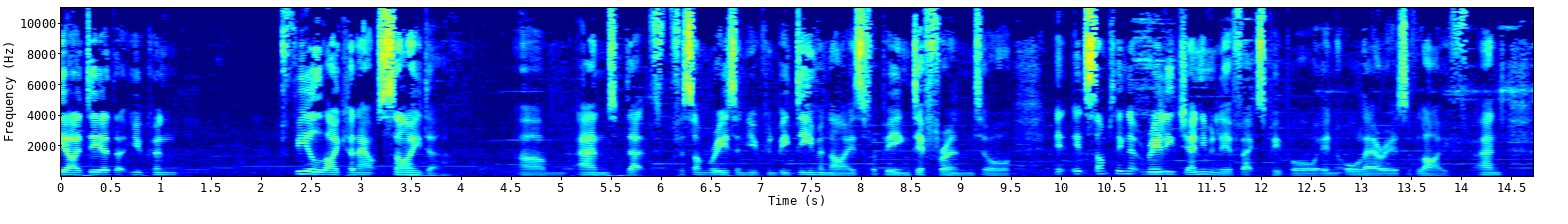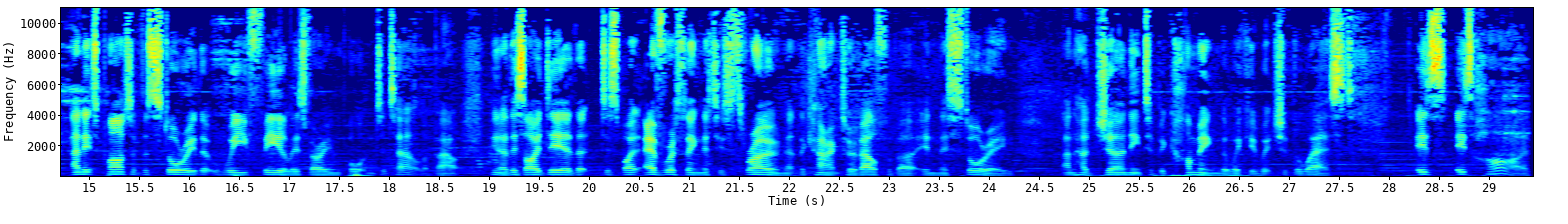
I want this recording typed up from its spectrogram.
The idea that you can feel like an outsider um, and that for some reason you can be demonized for being different, or it, it's something that really genuinely affects people in all areas of life, and and it's part of the story that we feel is very important to tell about you know this idea that despite everything that is thrown at the character of Elphaba in this story, and her journey to becoming the Wicked Witch of the West is is hard.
